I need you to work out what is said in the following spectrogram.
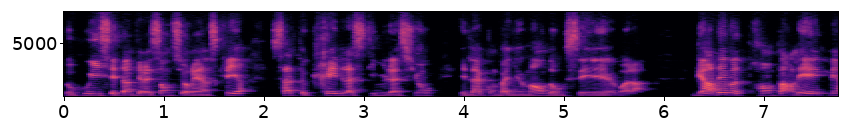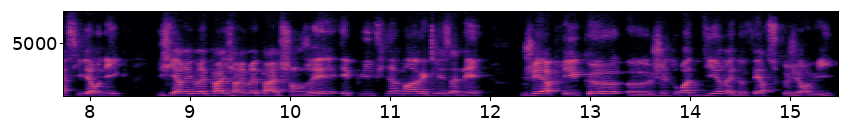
Donc oui, c'est intéressant de se réinscrire. Ça te crée de la stimulation et de l'accompagnement. Donc c'est voilà. Gardez votre franc-parler. Merci Véronique. J'y arriverai pas, j'arriverai pas à changer. Et puis finalement, avec les années, j'ai appris que euh, j'ai le droit de dire et de faire ce que j'ai envie.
